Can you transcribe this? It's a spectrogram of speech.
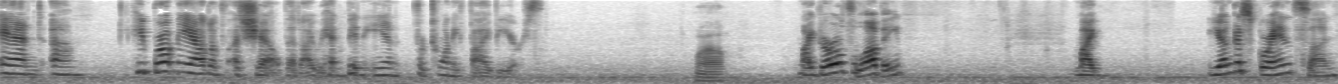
And um, he brought me out of a shell that I had been in for 25 years. wow. My girls love him. My youngest grandson,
